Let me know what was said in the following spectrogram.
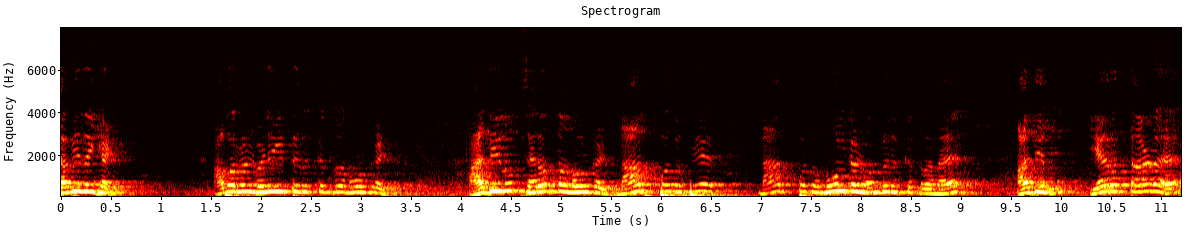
கவிதைகள் அவர்கள் வெளியிட்டு இருக்கின்ற நூல்கள் அதிலும் சிறந்த நூல்கள் நாற்பது பேர் நாற்பது நூல்கள் வந்திருக்கின்றன. அதில் ஏறத்தாழ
